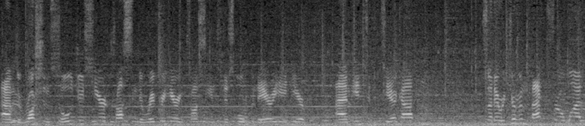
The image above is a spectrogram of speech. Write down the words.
um, the Russian soldiers here, crossing the river here and crossing into this open area here, um, into the Tiergarten. So they were driven back for a while,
